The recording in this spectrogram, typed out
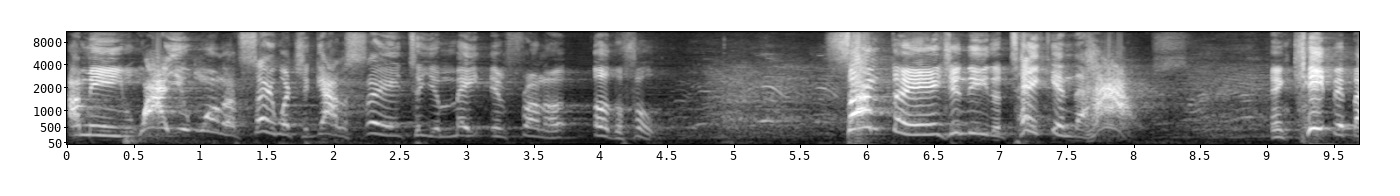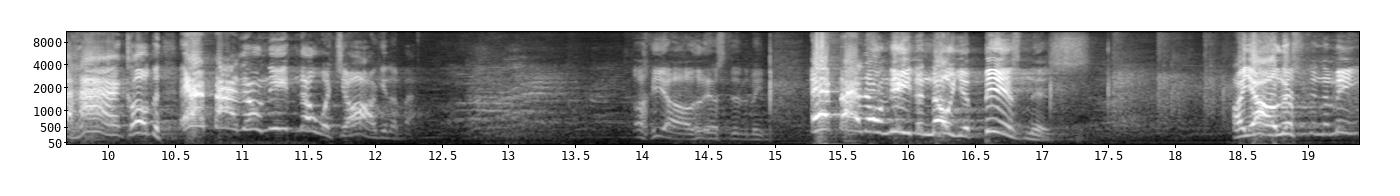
I mean, why you want to say what you got to say to your mate in front of other folk? Some things you need to take in the house and keep it behind closed. Everybody don't need to know what you're arguing about. Oh, y'all listening to me? Everybody don't need to know your business. Are y'all listening to me?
